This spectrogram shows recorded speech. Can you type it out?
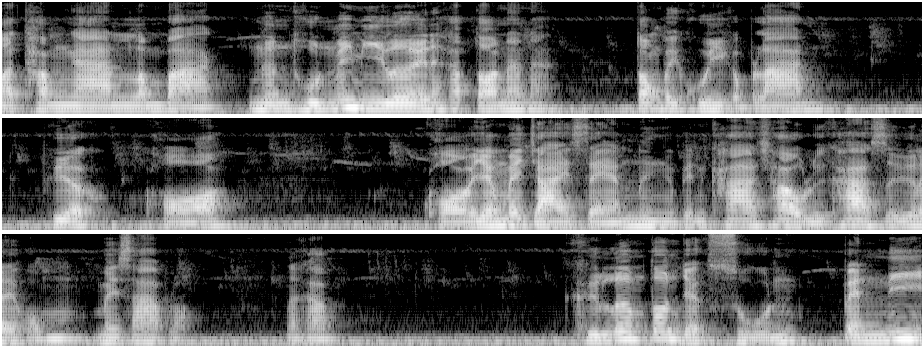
มาทำงานลำบากเงินทุนไม่มีเลยนะครับ ตอนนั้นอะ ต้องไปคุยกับร้าน เพื่อขอ ขอยังไม่จ่ายแสนหนึ่งเป็นค่าเช่าหรือค่าซื้ออะไรผมไม่ทราบหรอกนะครับ คือเริ่มต้นจากศูนย์เป็นหนี้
